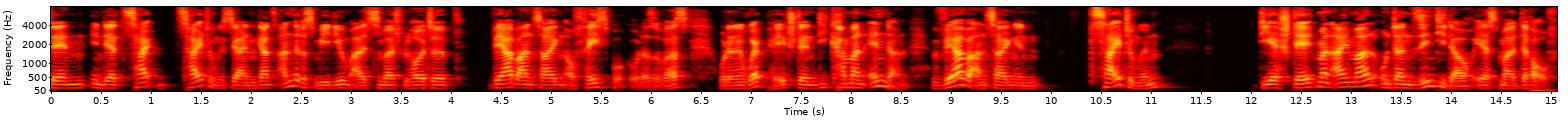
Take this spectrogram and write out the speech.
denn in der Ze Zeitung ist ja ein ganz anderes Medium als zum Beispiel heute Werbeanzeigen auf Facebook oder sowas oder eine Webpage, denn die kann man ändern. Werbeanzeigen in Zeitungen die erstellt man einmal und dann sind die da auch erstmal drauf.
